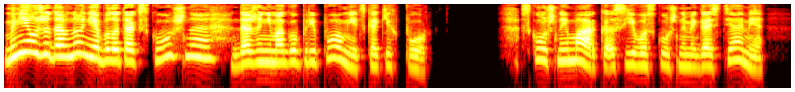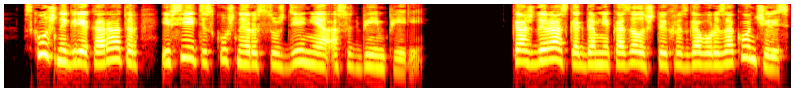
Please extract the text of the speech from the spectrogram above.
Мне уже давно не было так скучно, даже не могу припомнить, с каких пор. Скучный Марк с его скучными гостями — Скучный грек-оратор и все эти скучные рассуждения о судьбе империи. Каждый раз, когда мне казалось, что их разговоры закончились,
